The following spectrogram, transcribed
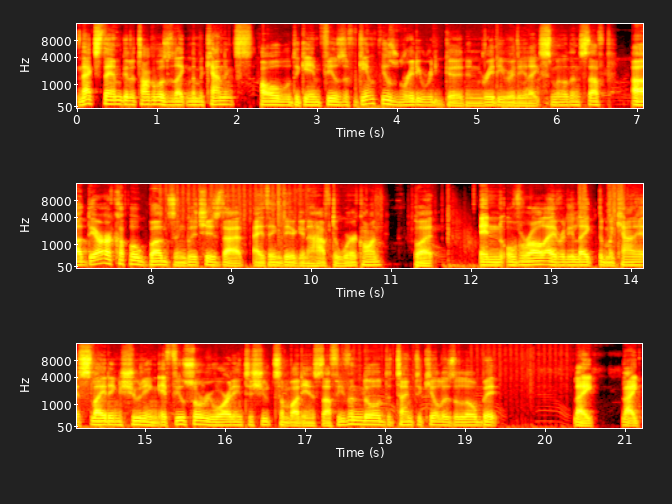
next thing i'm gonna talk about is like the mechanics how the game feels. If the game feels really really good and really really like smooth and stuff uh there are a couple bugs and glitches that i think they're gonna have to work on but in overall i really like the mechanics. Sliding shooting it feels so rewarding to shoot somebody and stuff even though the time to kill is a little bit like like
